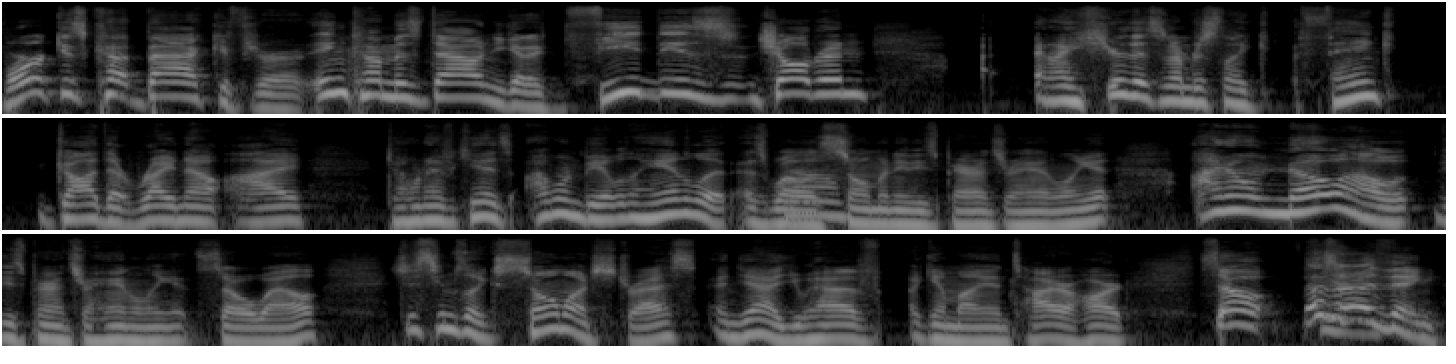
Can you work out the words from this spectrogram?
work is cut back, if your income is down, you got to feed these children. And I hear this, and I'm just like, thank God that right now I don't have kids. I wouldn't be able to handle it as well No. as so many of these parents are handling it. I don't know how these parents are handling it so well. It just seems like so much stress. And yeah, you have again my entire heart. So that's Yeah. another thing.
